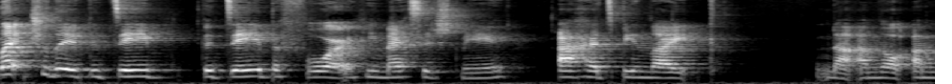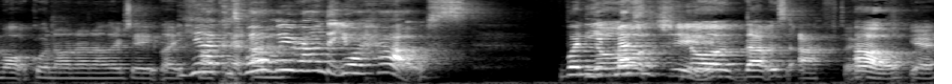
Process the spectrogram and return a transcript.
Literally the day the day before he messaged me, I had been like, nah, I'm not I'm not going on another date. Like yeah, because weren't we around at your house when he no, messaged you? No, that was after. Oh. Yeah.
